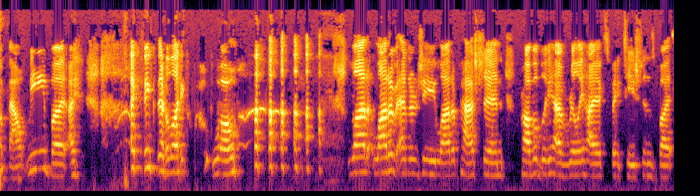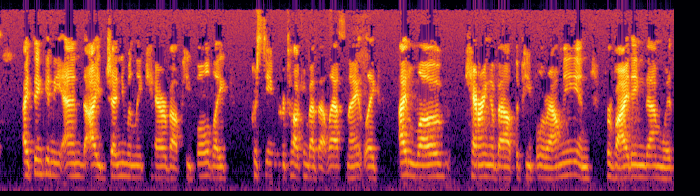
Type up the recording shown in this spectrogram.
about me, but I, I think they're like, whoa. lot, lot of energy, a lot of passion. Probably have really high expectations, but I think in the end, I genuinely care about people. Like Christine, we were talking about that last night. Like I love caring about the people around me and providing them with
